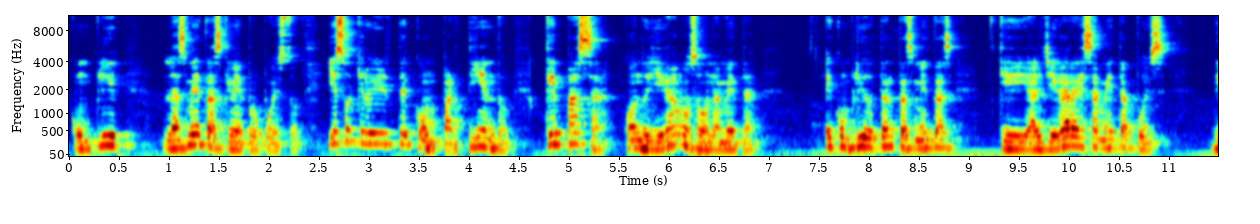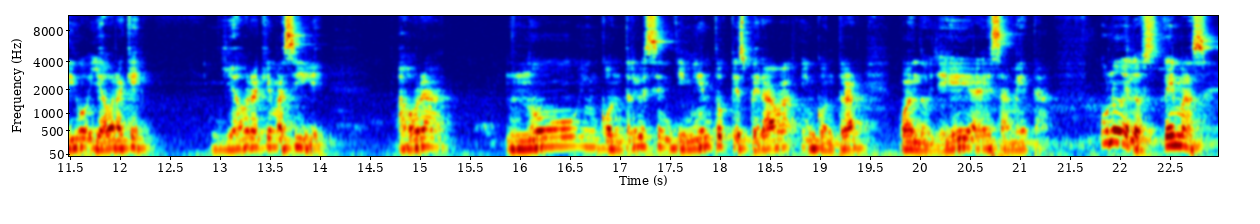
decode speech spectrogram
cumplir las metas que me he propuesto. Y eso quiero irte compartiendo. ¿Qué pasa cuando llegamos a una meta? He cumplido tantas metas que al llegar a esa meta, pues digo, ¿y ahora qué? ¿Y ahora qué más sigue? Ahora no encontré el sentimiento que esperaba encontrar cuando llegué a esa meta. Uno de los temas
